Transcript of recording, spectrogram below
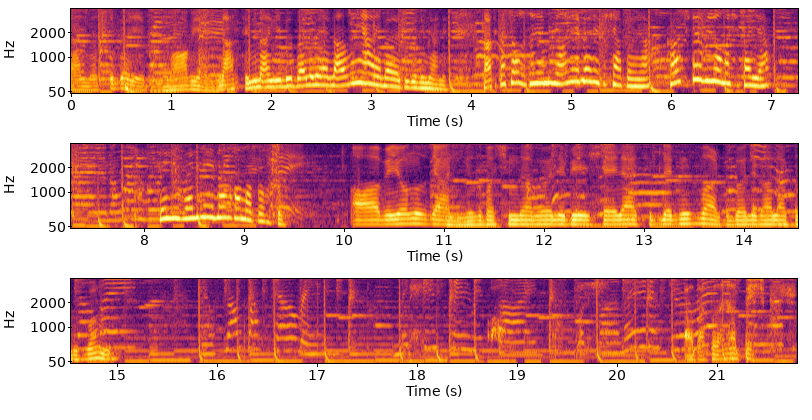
Yani nasıl böyle yapayım abi yani? Ya senin ben gibi böyle bir evladım yani böyle bir göreyim yani. Saat kaç oldu sen emin ol ne böyle bir şey yapıyorsun ya? Kaç bir olmaşı ya? Senin böyle bir evladım olmaz olsun. Aa biliyorsunuz yani yılbaşında böyle bir şeyler tipleriniz vardı. Böyle bir alakanız var mı? Al bak bana 5 kuruş.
